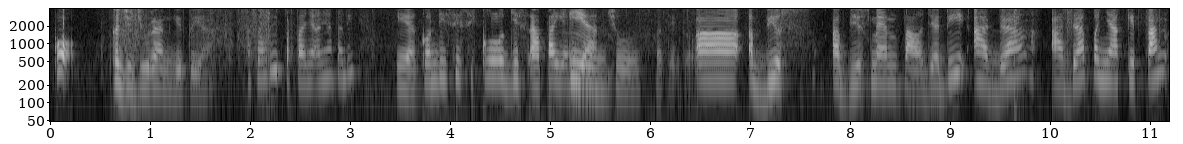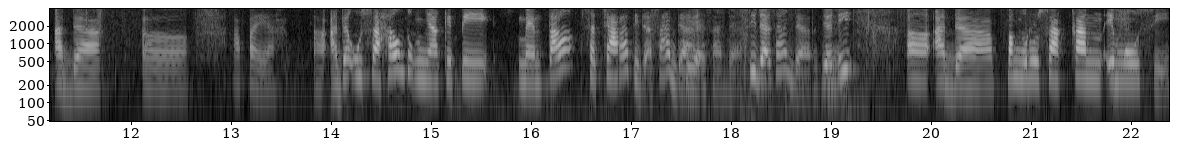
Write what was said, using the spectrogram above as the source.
kok kejujuran gitu ya? Ah, sorry pertanyaannya tadi. Iya, kondisi psikologis apa yang iya. muncul seperti itu? Uh, abuse, abuse mental. Jadi ada ada penyakitan, ada uh, apa ya? Uh, ada usaha untuk menyakiti mental secara tidak sadar. Tidak sadar. Tidak sadar. Iya. Jadi uh, ada pengerusakan emosi,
